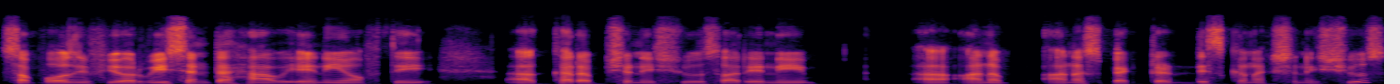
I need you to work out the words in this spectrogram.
Suppose if your vCenter have any of the corruption issues or any uh, unexpected disconnection issues,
